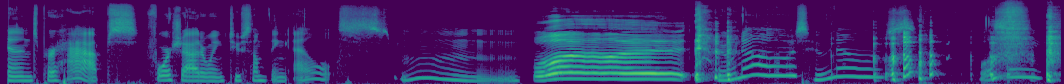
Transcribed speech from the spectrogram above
And perhaps foreshadowing to something else. Mm. What? Who knows? Who knows? We'll see.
